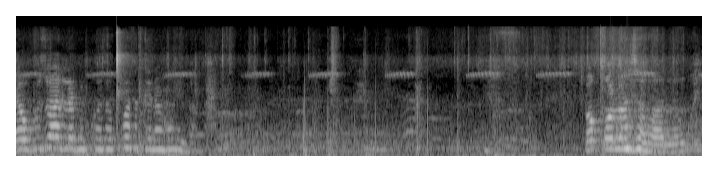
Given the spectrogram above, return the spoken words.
ያው ብዙ አለ የሚኮተኮት ግን አሁን ይበቃል። በቆሎ እንሰራለን። ቆይ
